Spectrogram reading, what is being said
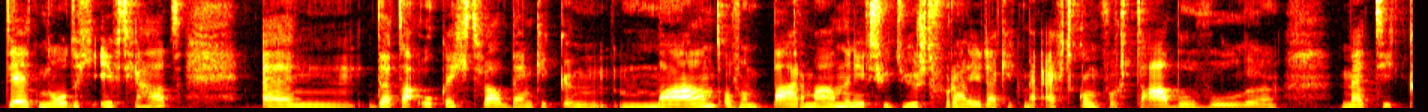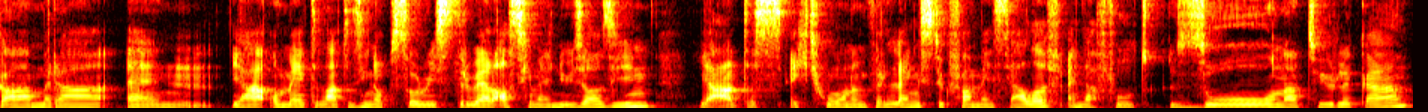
Tijd nodig heeft gehad. En dat dat ook echt wel, denk ik, een maand of een paar maanden heeft geduurd voordat dat ik me echt comfortabel voelde met die camera. En ja, om mij te laten zien op stories. Terwijl als je mij nu zou zien, ja, dat is echt gewoon een verlengstuk van mijzelf. En dat voelt zo natuurlijk aan.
